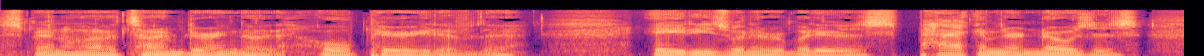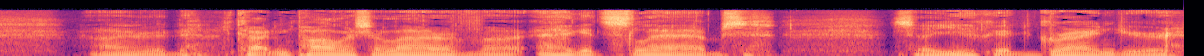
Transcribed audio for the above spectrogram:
spent a lot of time during the whole period of the 80s when everybody was packing their noses. I would cut and polish a lot of uh, agate slabs so you could grind your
